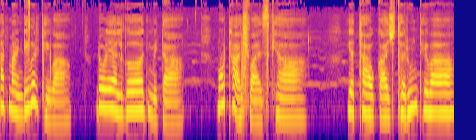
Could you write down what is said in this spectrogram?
हात मांडीवर ठेवा. डोळे अलगद मिटा. मोठा श्वास घ्या. यथावकाश धरून ठेवा.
